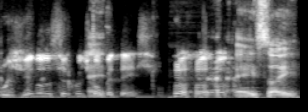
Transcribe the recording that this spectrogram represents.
Fugindo do círculo de É. competência, É isso aí.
